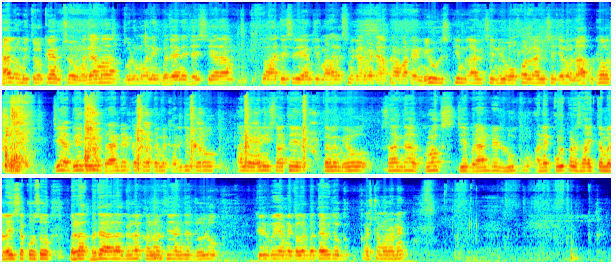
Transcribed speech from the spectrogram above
Hello મિત્રો, કેમ છો? મજામાં? ગુડ મોર્નિંગ બધાને જય સિયારામ. તો આજે શ્રી એમજી મહાલક્ષ્મી ગાર્મેન્ટ આપણા માટે ન્યૂ સ્કીમ લાવી છે ન્યૂ ઓફર લાવી છે, જેનો લાભ ઉઠાવો તમે જે આ બે જેવી બ્રાન્ડેડ કપડાં તમે ખરીદી કરો અને એની સાથે તમે મેળો શાનદાર ક્રોક્સ જે બ્રાન્ડેડ લુક અને કોઈ પણ સાઇઝ તમે લઈ શકો છો. બધા અલગ અલગ કલર છે. અંદર જોઈ લો. કિરણભાઈ અમને કલર બતાવ્યું તો કસ્ટમરોને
